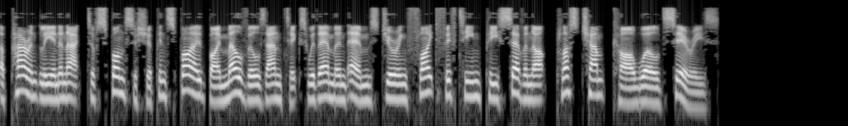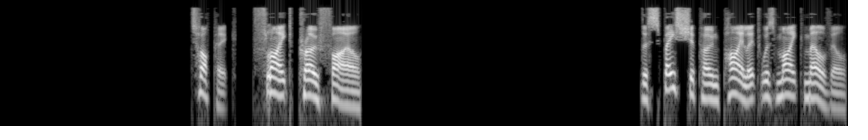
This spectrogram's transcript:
apparently in an act of sponsorship inspired by Melvill's antics with M&Ms during Flight 15P 7-Up plus Champ Car World Series. Flight profile The SpaceshipOne pilot was Mike Melvill.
